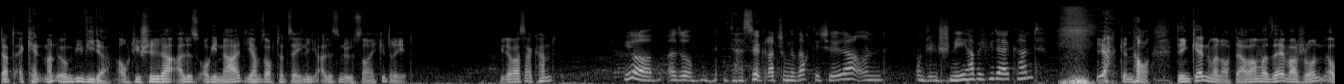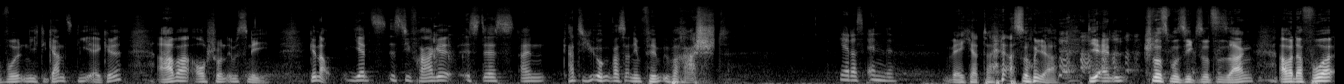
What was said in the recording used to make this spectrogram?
das erkennt man irgendwie wieder. Auch die Schilder, alles original, die haben es auch tatsächlich alles in Österreich gedreht. Wieder was erkannt? Ja, also, hast du ja gerade schon gesagt, die Schilder und und den Schnee habe ich wieder erkannt. Ja, genau. Den kennen wir noch. Da waren wir selber schon, obwohl nicht ganz die Ecke, aber auch schon im Schnee. Genau. Jetzt ist die Frage, ist es ein, hat sich irgendwas an dem Film überrascht? Ja, das Ende. Welcher Teil? Achso, ja. Die Schlussmusik sozusagen. Aber davor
